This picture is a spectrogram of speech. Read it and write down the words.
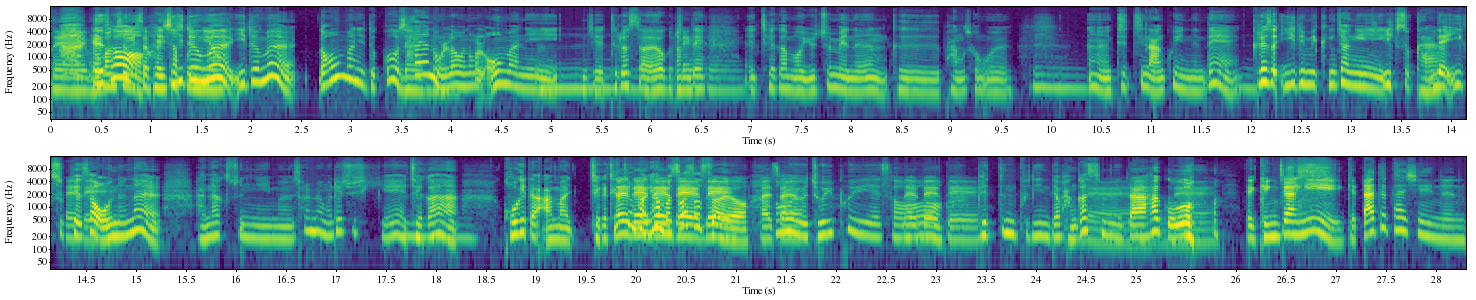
네. 모 방송에서 에서 뵈셨군요. 이름을 이름을 너무 많이 듣고 네, 사연 네. 올라오는 걸 너무 많이 음. 이제 들었어요. 그런데 네, 네. 제가 뭐 요즘에는 그 방송을 음. 응, 듣진 않고 있는데 음. 그래서 이름이 굉장히 익숙한. 네, 익숙해서 네네. 어느 날 안학수님을 설명을 해주시기에 음. 제가 거기다 아마 제가 채팅방에 한번 네, 썼었어요. 네, 맞아요. 어, 조이포이에서. 뵀던 분인데 반갑습니다 네, 하고 네. 네, 굉장히 이렇게 따뜻하시는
